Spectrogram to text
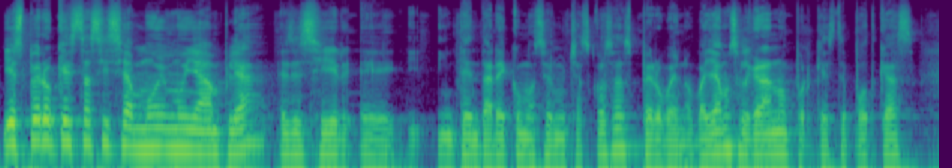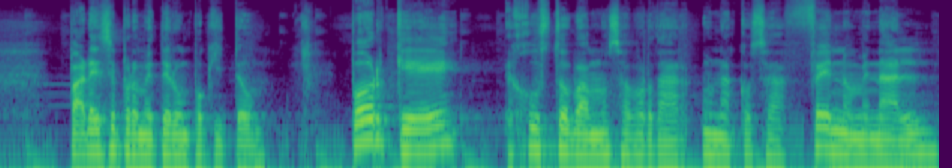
Y espero que esta sí sea muy, muy amplia. Es decir, eh, intentaré como hacer muchas cosas, pero bueno, vayamos al grano porque este podcast parece prometer un poquito. Porque justo vamos a abordar una cosa fenomenal,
